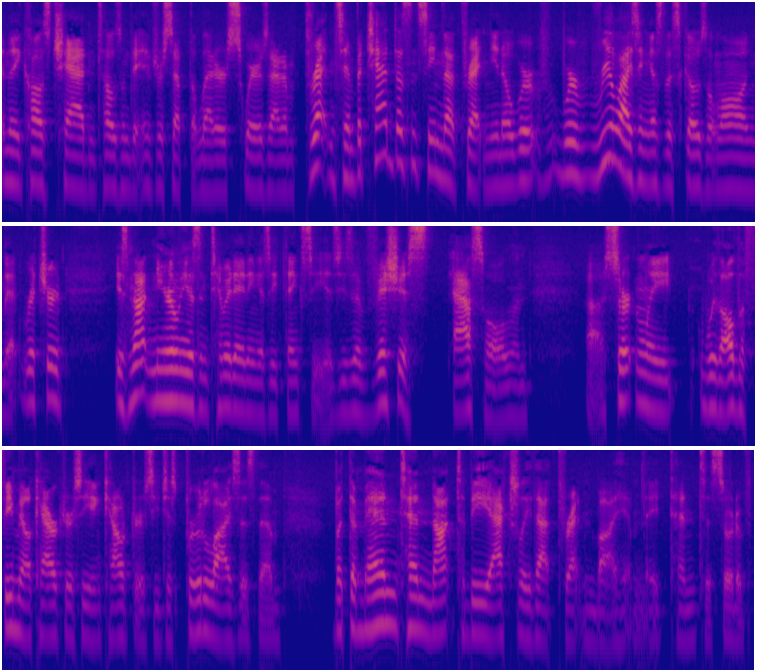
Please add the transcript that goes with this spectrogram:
And then he calls Chad and tells him to intercept the letter, swears at him, threatens him. But Chad doesn't seem that threatened. You know, we're we're realizing as this goes along that Richard is not nearly as intimidating as he thinks he is. He's a vicious asshole, and uh, certainly with all the female characters he encounters, he just brutalizes them but the men tend not to be actually that threatened by him. They tend to sort of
